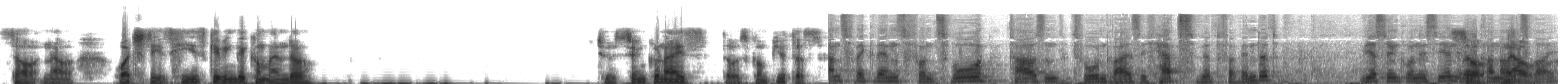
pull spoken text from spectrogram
So now watch this. He's giving the commando to synchronize those computers. Transfrequenz von 2032 Hertz wird verwendet. Wir synchronisieren So, über Kanal now. 2.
